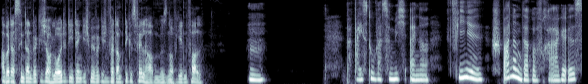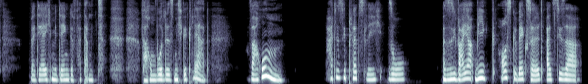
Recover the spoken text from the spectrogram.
Aber das sind dann wirklich auch Leute, die, denke ich mir, wirklich ein verdammt dickes Fell haben müssen, auf jeden Fall. Hm. Aber weißt du, was für mich eine viel spannendere Frage ist, bei der ich mir denke, verdammt, warum wurde es nicht geklärt? Warum hatte sie plötzlich so, also sie war ja wie ausgewechselt, als dieser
